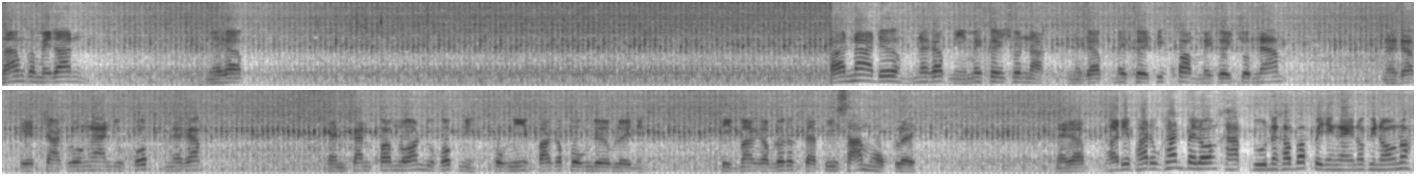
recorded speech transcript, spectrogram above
น้ำก็ไม่ดันนะครับพานหน้าเดิมนะครับนี่ไม่เคยชนหนักนะครับ ไม่เคยพลิกคว่ำไม่เคยจมน้ำนะครับเกิดจากโรงงานอยู่ครบนะครับแผ่นกันความร้อนอยู่ครบนี่พวกนี้ฝากระโปรงเดิมเลยนี่ติดมากับรถตั้งแต่ปี 36 เลยนะครับเอาเดี๋ยวพาทุกท่านไปลองขับดูนะครับ ว่าเป็นยังไงเนาะพี่น้องเนาะ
